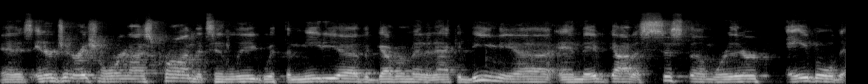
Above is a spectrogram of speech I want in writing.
and it's intergenerational organized crime that's in league with the media, the government, and academia, and they've got a system where they're able to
